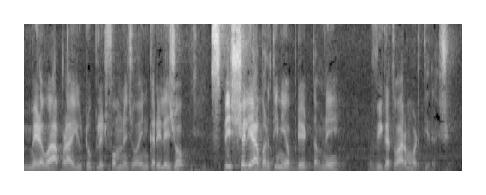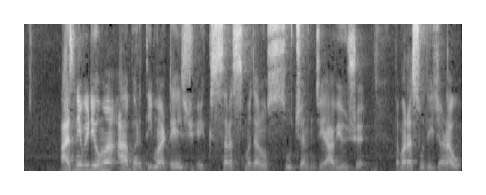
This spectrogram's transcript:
મેળવવા આપણા યુટ્યુબ પ્લેટફોર્મને જોઈન કરી લેજો. સ્પેશિયલી આ ભરતીની અપડેટ તમને વિગતવાર મળતી રહેશે. આજની વિડીયોમાં આ ભરતી માટે જ એક સરસ મજાનું સૂચન જે આવ્યું છે, તમારા સુધી જણાવું.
